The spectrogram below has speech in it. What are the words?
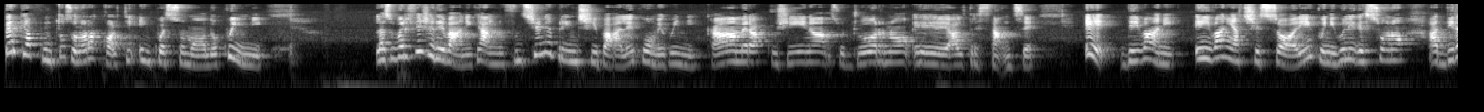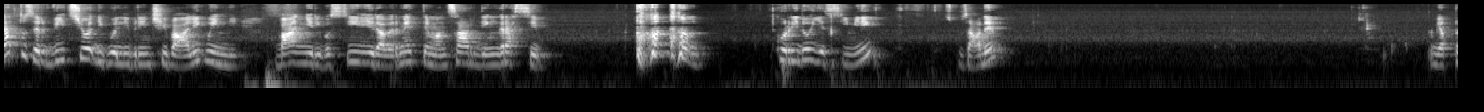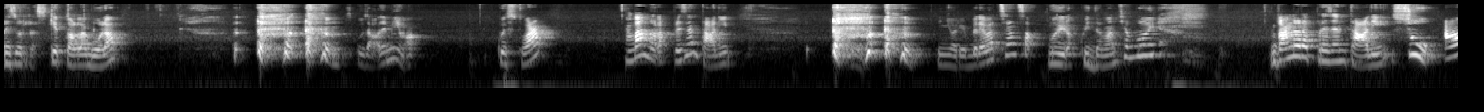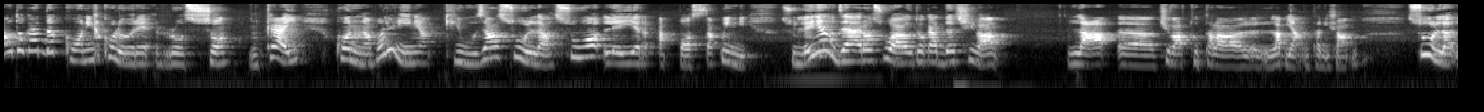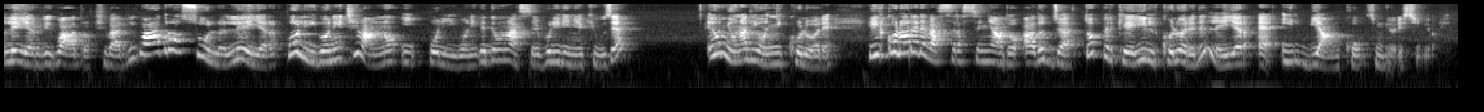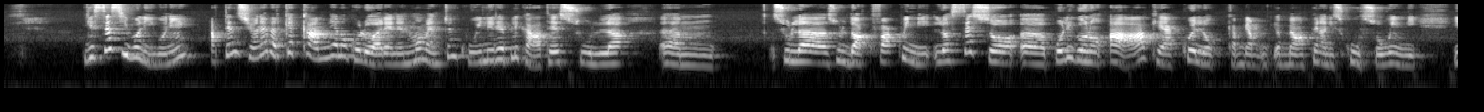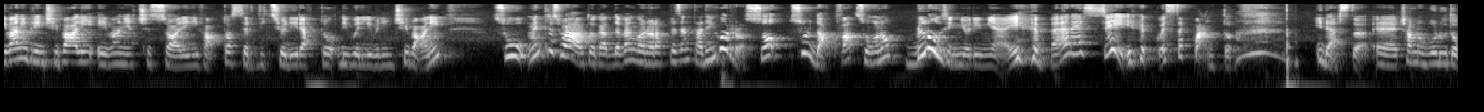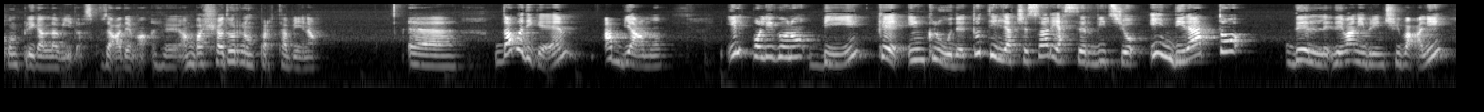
perché appunto sono raccolti in questo modo. Quindi la superficie dei vani che hanno funzione principale, come quindi camera, cucina, soggiorno e altre stanze, e dei vani e i vani accessori, quindi quelli che sono a diretto servizio di quelli principali, quindi bagni, ripostigli, tavernette, mansardi, ingressi, corridoi e simili. Scusate. Mi ha preso il raschietto alla gola. Scusatemi, ma questo è. Vanno rappresentati. Signori, abbiate pazienza, morirò qui davanti a voi. Vanno rappresentati su AutoCAD con il colore rosso, ok? Con una polilinea chiusa sul suo layer apposta. Quindi sul layer 0 su AutoCAD ci va, la, uh, ci va tutta la, la pianta, diciamo sul layer riquadro ci va il riquadro, sul layer poligoni ci vanno i poligoni, che devono essere polilinee chiuse e ognuna di ogni colore. Il colore deve essere assegnato ad oggetto perché il colore del layer è il bianco, signori e signori. Gli stessi poligoni, attenzione perché cambiano colore nel momento in cui li replicate sul, um, sul, sul DOCFA, quindi lo stesso uh, poligono A, che è quello che abbiamo, abbiamo, appena discusso, quindi i vani principali e i vani accessori di fatto a servizio diretto di quelli principali, su, mentre su AutoCAD vengono rappresentati con rosso, sul DOCFA sono blu, signori miei. Ebbene sì, questo è quanto. I test eh, ci hanno voluto complicare la vita, scusate, ma eh, ambasciatore non porta pena. Eh, dopodiché abbiamo il poligono B che include tutti gli accessori a servizio indiretto delle, dei vani principali,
